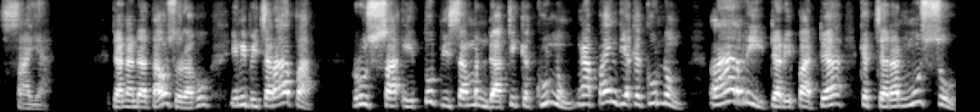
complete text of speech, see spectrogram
saya. Dan Anda tahu, saudaraku, ini bicara apa? Rusa itu bisa mendaki ke gunung. Ngapain dia ke gunung? Lari daripada kejaran musuh.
